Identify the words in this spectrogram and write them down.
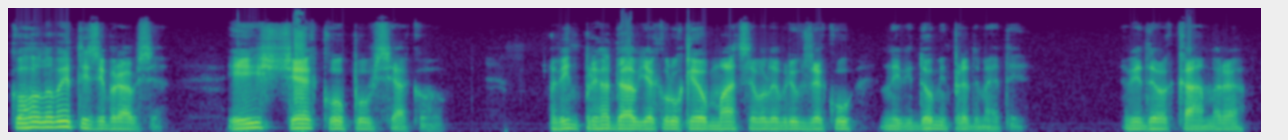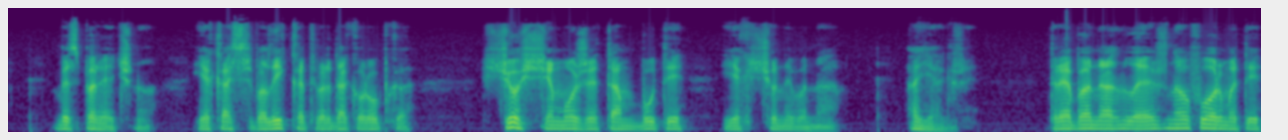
Кого ловити зібрався? І ще купу всякого. Він пригадав, як руки обмацували в рюкзаку невідомі предмети. Відеокамера, безперечно, якась велика тверда коробка. Що ще може там бути, якщо не вона? А як же? Треба належно оформити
